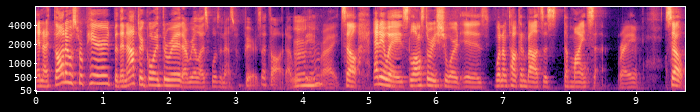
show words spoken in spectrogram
and i thought i was prepared but then after going through it i realized I wasn't as prepared as i thought i would be right? So anyways long story short is what i'm talking about is just the mindset right? So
